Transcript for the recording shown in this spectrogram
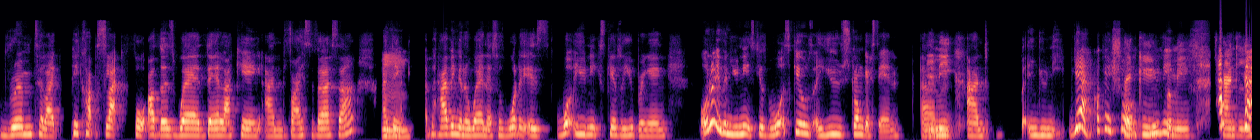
room to like pick up slack for others where they're lacking and vice versa. I think having an awareness of what it is, what unique skills are you bringing, or not even unique skills, but what skills are you strongest in? Um, Unique. and unique. Yeah, okay, sure. Thank you unique. for me, kindly.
